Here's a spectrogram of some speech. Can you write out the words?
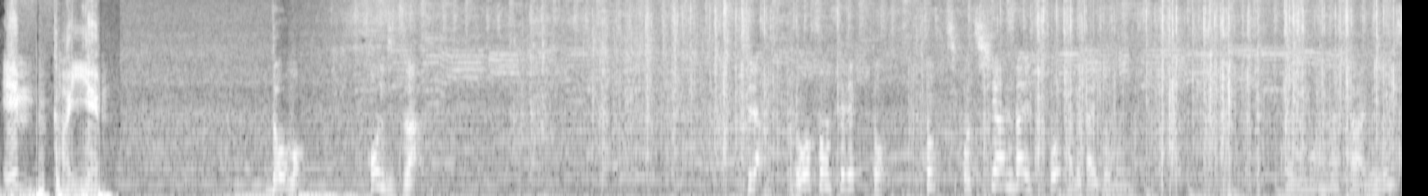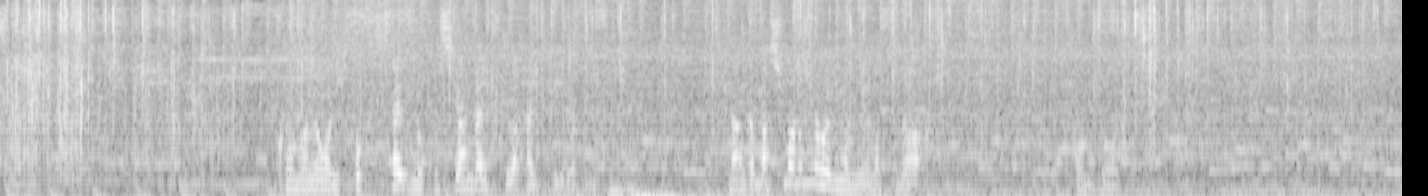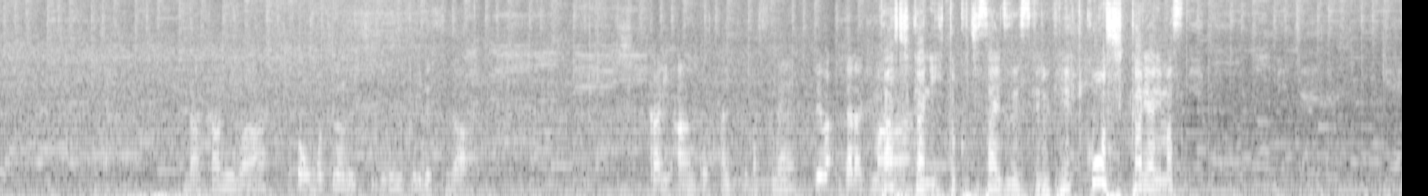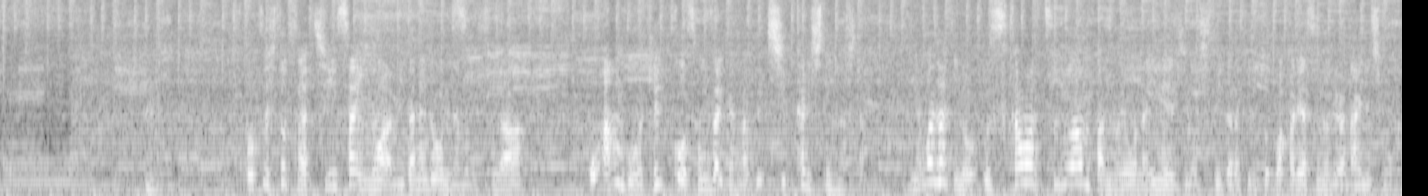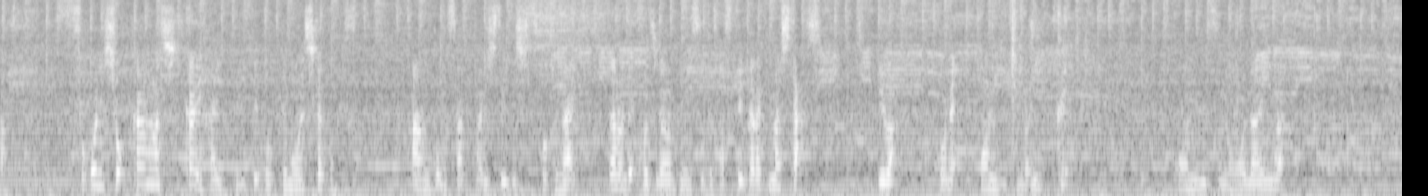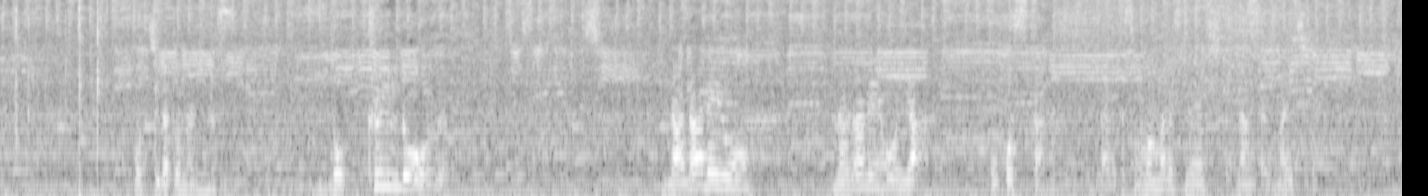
演武開演。どうも。本日はこちらローソンセレクト一口コチアン大福を食べたいと思います。この中にこのように一口サイズのコシアン大福が入っているわけですね。なんかマシュマロのようにも見えますが本当は中身はちょっとお餅なのでちぎりにくいですがしっかりあんこ入ってますね。ではいただきます。確かに一口サイズですけど結構しっかりあります一つ一つが小さいのは見た目通りなのですがおあんこが結構存在感があってしっかりしていました。山崎の薄皮粒あんパンのようなイメージをしていただけると分かりやすいのではないでしょうか。そこに食感がしっかり入っていてとっても美味しかったですあんこもさっぱりしていてしつこくない。なのでこちらの点数とさせていただきました。ではここで本日の一句。本日のお題はこちらとなります。ロックンロール。なだれをなだれをや起こすから。なんかそのまんまですね。なんかいまいち。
